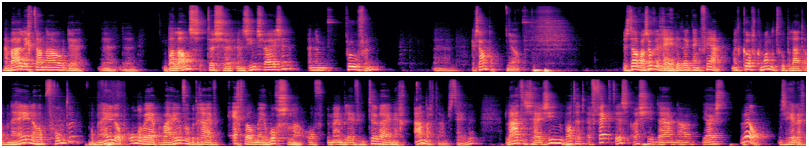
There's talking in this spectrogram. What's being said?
En waar ligt dan nou de, de, de balans tussen een zienswijze en een proven eh example? Ja. Dus dat was ook een reden dat ik denk van ja, met Korps Commandotroepen laten op een hele hoop fronten, op een hele hoop onderwerpen waar heel veel bedrijven echt wel mee worstelen of in mijn beleving te weinig aandacht aan besteden, laten zij zien wat het effect is als je daar nou juist wel eens heel erg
